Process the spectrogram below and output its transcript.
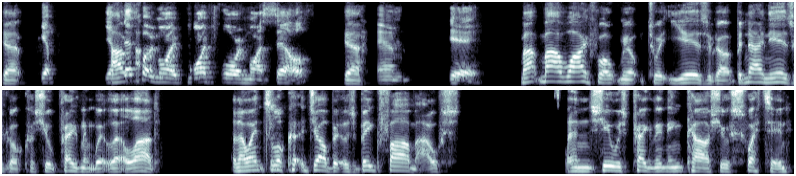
Yeah, I- that's probably my my flaw in myself. Yeah. Um. Yeah. My my wife woke me up to it years ago. It'd been nine years ago because she was pregnant with a little lad. And I went to look at a job. It was a big farmhouse. And she was pregnant in car. She was sweating,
